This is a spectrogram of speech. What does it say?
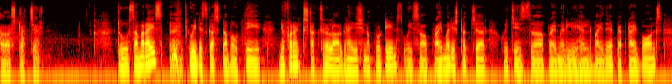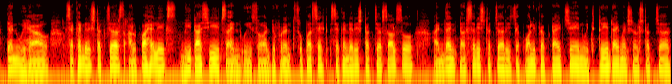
uh, structure. To summarize we discussed about the different structural organization of proteins we saw primary structure which is uh, primarily held by the peptide bonds. Then we have secondary structures alpha helix, beta sheets and we saw different super sec secondary structures also. And then tertiary structure is a polypeptide chain with three dimensional structure.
